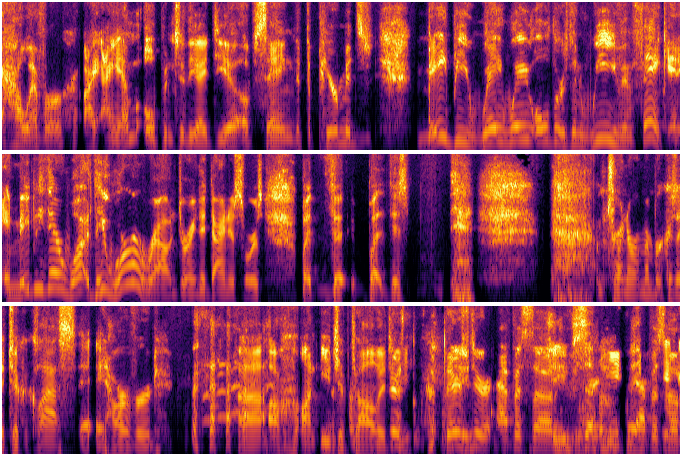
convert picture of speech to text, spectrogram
however, I, I, am open to the idea of saying that the pyramids may be way way older than we even think, and, and maybe there were they were around during the dinosaurs. But the but this. I'm trying to remember because I took a class at, at Harvard uh, on Egyptology. There's, there's your episode. Each episode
